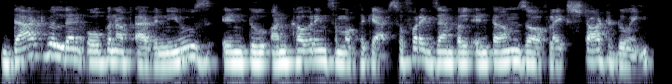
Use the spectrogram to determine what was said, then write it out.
That will then open up avenues into uncovering some of the gaps. So, for example, in terms of like start doing,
